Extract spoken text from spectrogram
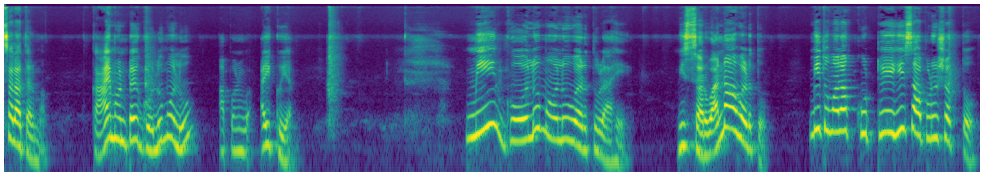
चला तर मग. काय म्हणतोय गोलू मोलू? आपण ऐकूया. मी गोलूमोलू वर्तुळ आहे. मी सर्वांना आवडतो. मी तुम्हाला कुठेही सापडू शकतो.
